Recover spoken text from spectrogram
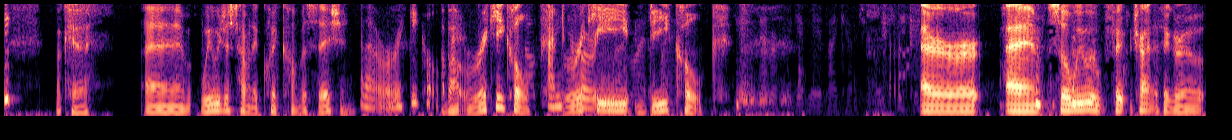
Okay. Um, we were just having a quick conversation About Ricky Cole. about Ricky Culk, And Ricky. D Culk. Er, um, so we were fi- trying to figure out,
